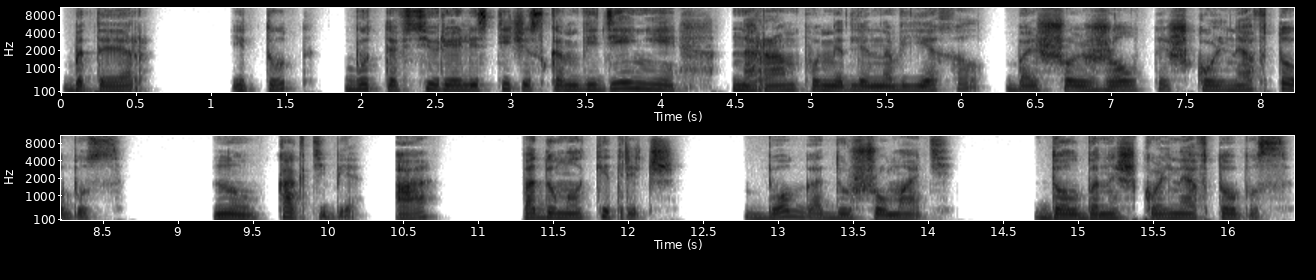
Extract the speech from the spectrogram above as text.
БТР. И тут, будто в сюрреалистическом видении, на рампу медленно въехал большой желтый школьный автобус. «Ну, как тебе, а?» – подумал Китридж. «Бога душу мать!» Долбанный школьный автобус.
